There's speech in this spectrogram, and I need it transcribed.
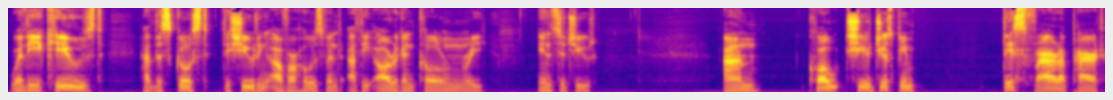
where the accused had discussed the shooting of her husband at the Oregon Culinary Institute and quote she had just been this far apart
